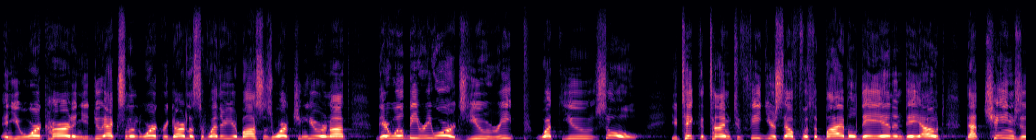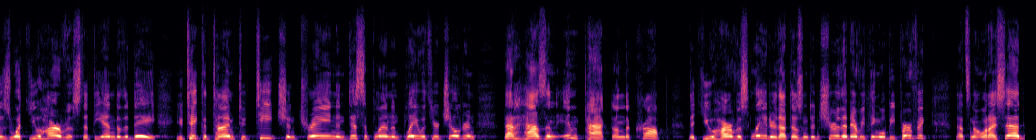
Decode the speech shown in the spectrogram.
and you work hard and you do excellent work, regardless of whether your boss is watching you or not, there will be rewards. You reap what you sow. You take the time to feed yourself with the Bible day in and day out, that changes what you harvest at the end of the day. You take the time to teach and train and discipline and play with your children, that has an impact on the crop that you harvest later. That doesn't ensure that everything will be perfect. That's not what I said,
